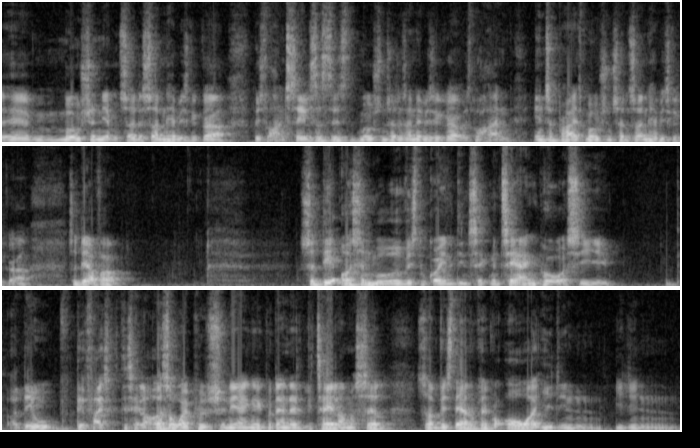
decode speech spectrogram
øh, motion, jamen så er det sådan her, vi skal gøre. Hvis du har en sales assisted motion, så er det sådan her, vi skal gøre. Hvis du har en enterprise motion, så er det sådan her, vi skal gøre. Så derfor så det er også en måde, hvis du går ind i din segmentering på at sige, og det er jo det er faktisk, det taler også over i positionering, ikke? hvordan er det, vi taler om os selv. Så hvis det er, du kan gå over i din, i din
